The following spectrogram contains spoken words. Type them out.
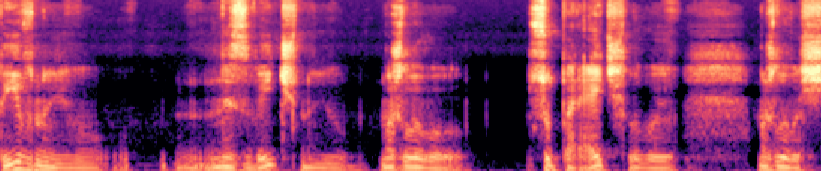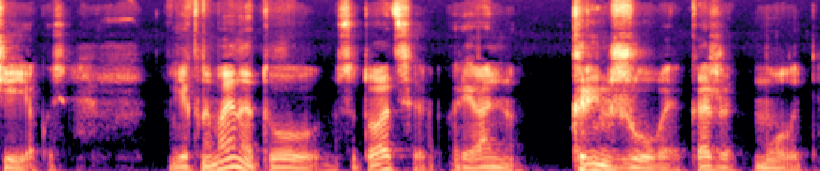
дивною, незвичною, можливо, суперечливою, можливо, ще якось. Як на мене, то ситуація реально крінжова, як каже молодь.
